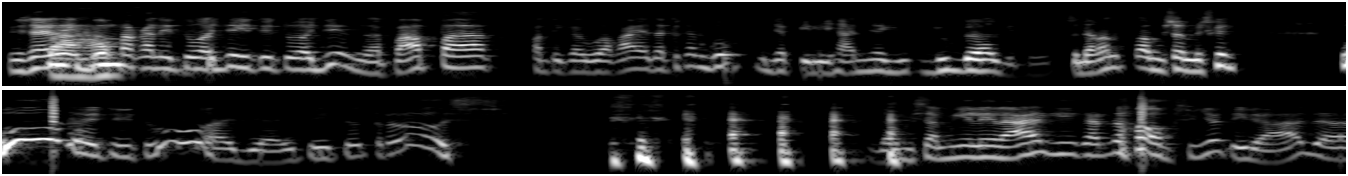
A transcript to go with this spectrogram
misalnya gue makan itu aja itu itu aja nggak apa-apa ketika gue kaya tapi kan gue punya pilihannya juga gitu. Sedangkan kalau misalnya miskin udah itu itu aja itu itu terus nggak bisa milih lagi karena opsinya tidak ada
